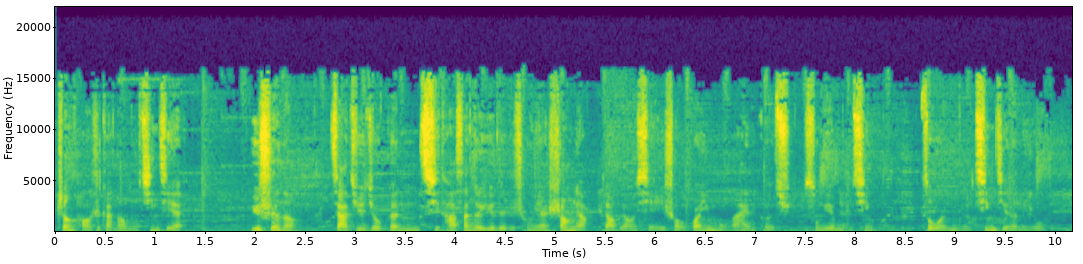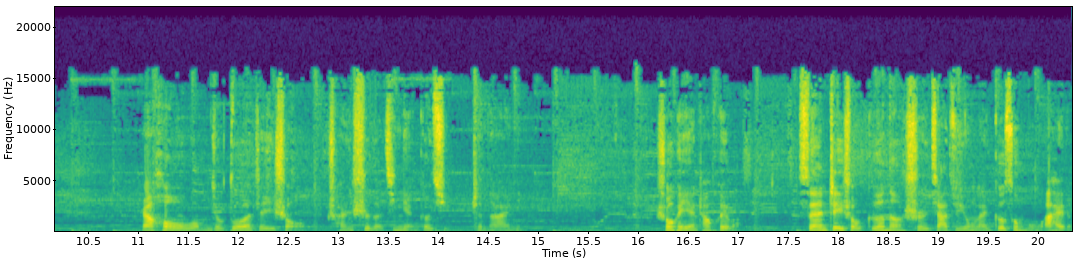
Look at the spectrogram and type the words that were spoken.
正好是赶到母亲节，于是呢，家驹就跟其他三个乐队的成员商量，要不要写一首关于母爱的歌曲送给母亲，作为母亲节的礼物。然后我们就多了这一首传世的经典歌曲《真的爱你》。说回演唱会吧，虽然这首歌呢是家驹用来歌颂母爱的。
